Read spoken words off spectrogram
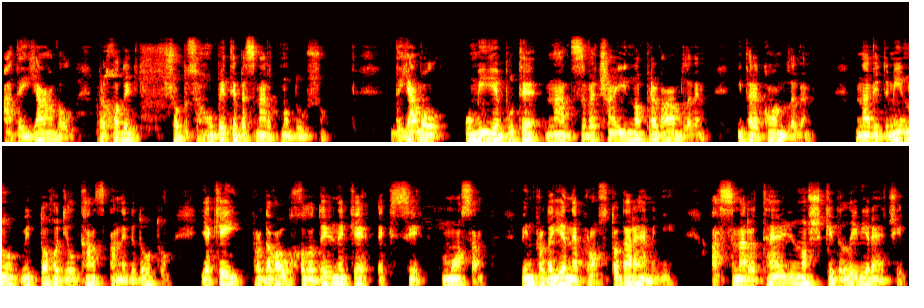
А диявол приходить, щоб згубити безсмертну душу. Диявол уміє бути надзвичайно привабливим і переконливим, на відміну від того ділка з анекдоту, який продавав холодильники Ексімоса. Він продає не просто даремні, а смертельно шкідливі речі,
